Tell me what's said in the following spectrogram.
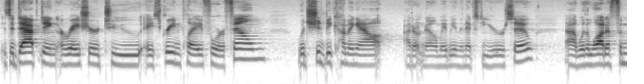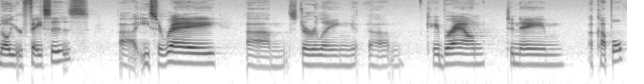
is adapting Erasure to a screenplay for a film, which should be coming out, I don't know, maybe in the next year or so, uh, with a lot of familiar faces uh, Issa Rae, um, Sterling um, K. Brown, to name a couple.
